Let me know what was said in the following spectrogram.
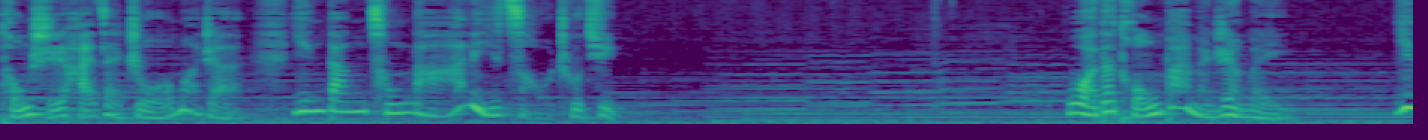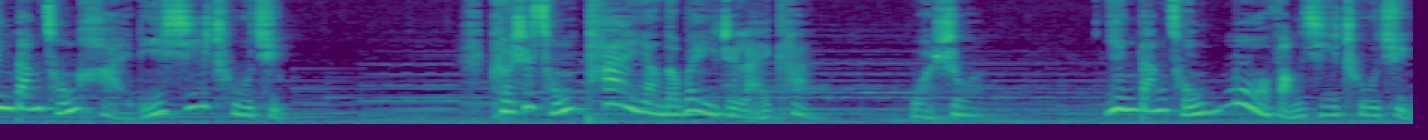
同时还在琢磨着应当从哪里走出去。我的同伴们认为，应当从海狸溪出去。可是从太阳的位置来看，我说，应当从磨坊溪出去，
